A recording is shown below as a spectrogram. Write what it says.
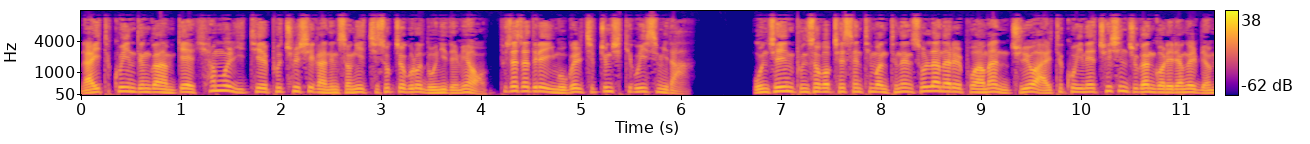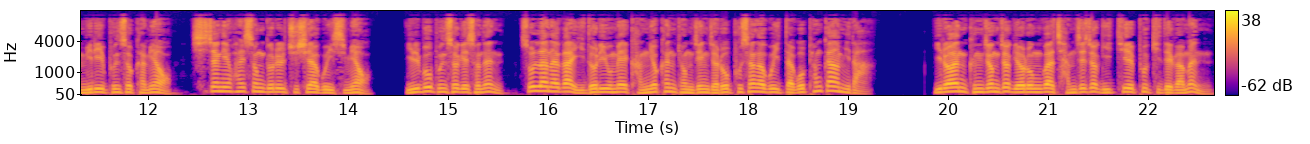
라이트코인 등과 함께 현물 ETF 출시 가능성이 지속적으로 논의되며 투자자들의 이목을 집중시키고 있습니다. 온체인 분석업체 센티먼트는 솔라나를 포함한 주요 알트코인의 최신 주간 거래량을 면밀히 분석하며 시장의 활성도를 주시하고 있으며 일부 분석에서는 솔라나가 이더리움의 강력한 경쟁자로 부상하고 있다고 평가합니다. 이러한 긍정적 여론과 잠재적 ETF 기대감은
